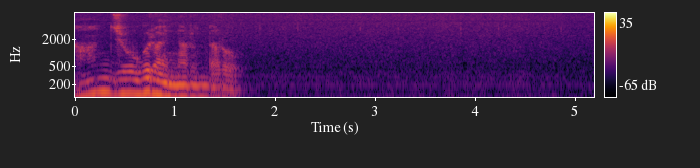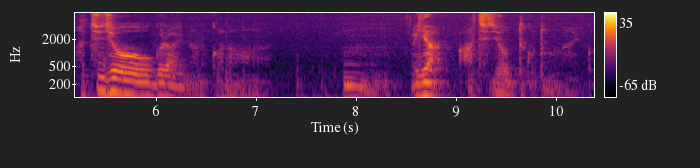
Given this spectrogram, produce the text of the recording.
何畳ぐらいになるんだろう。8畳ぐらいなのかな。うん。いや8畳ってこともないか。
